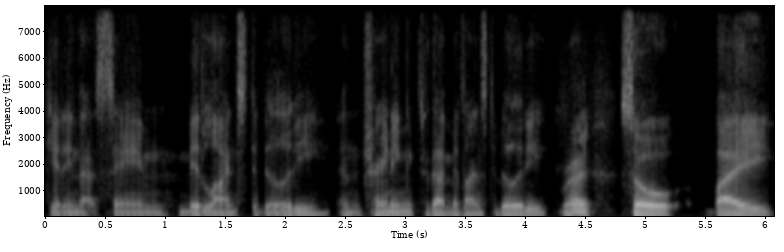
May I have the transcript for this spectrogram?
getting that same midline stability and training through that midline stability. Right. So by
